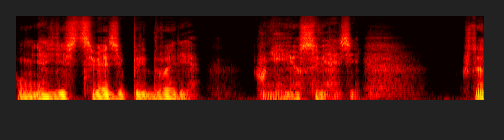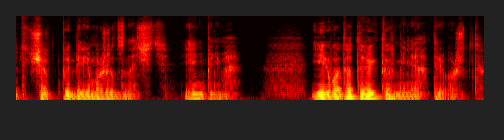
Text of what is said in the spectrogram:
у меня есть связи при дворе. У нее связи. Что это, черт побери, может значить? Я не понимаю. И вот это, Виктор, меня тревожит.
